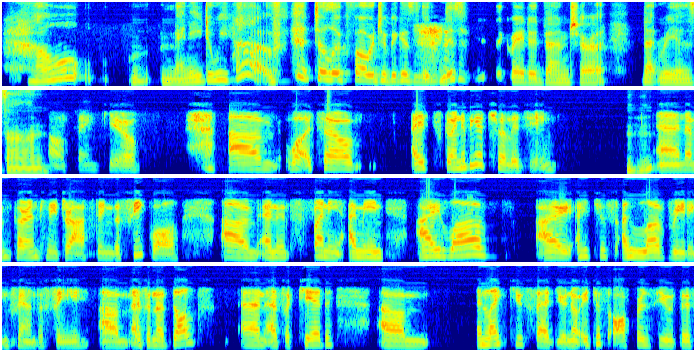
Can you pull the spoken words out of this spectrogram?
how many do we have to look forward to? Because this is the great adventure that Rea is on. Oh, thank you. Um, well, so it's going to be a trilogy. Mm-hmm. And I'm currently drafting the sequel. Um, and it's funny. I mean, I love, I, I just, I love reading fantasy um, as an adult and as a kid. Um, and like you said, you know, it just offers you this,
